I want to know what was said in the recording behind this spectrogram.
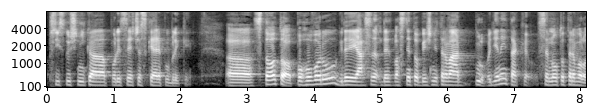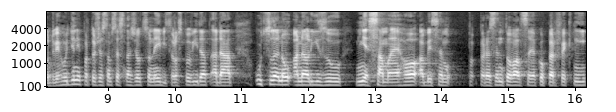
příslušníka policie České republiky. Eh, z tohoto pohovoru, kde, já se, kde vlastně to běžně trvá půl hodiny, tak se mnou to trvalo dvě hodiny, protože jsem se snažil co nejvíc rozpovídat a dát ucelenou analýzu mě samého, aby jsem prezentoval se jako perfektní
